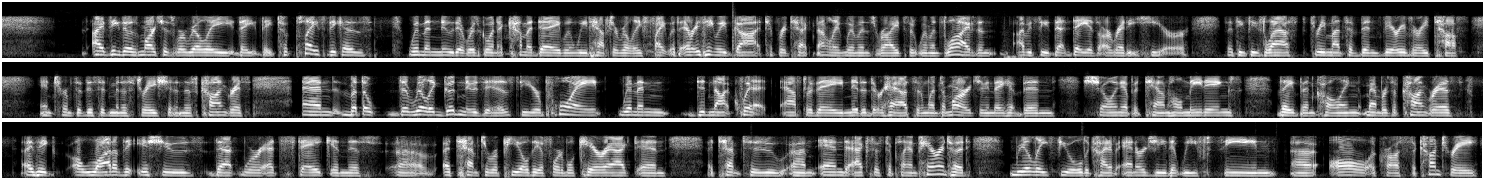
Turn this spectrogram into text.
I think those marches were really they they took place because women knew there was going to come a day when we'd have to really fight with everything we've got to protect not only women's rights but women's lives and obviously that day is already here. So I think these last 3 months have been very very tough in terms of this administration and this Congress. And but the the really good news is to your point women did not quit after they knitted their hats and went to march. I mean they have been showing up at town hall meetings. They've been calling members of Congress I think a lot of the issues that were at stake in this uh, attempt to repeal the Affordable Care Act and attempt to um, end access to Planned Parenthood really fueled a kind of energy that we've seen uh, all across the country.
